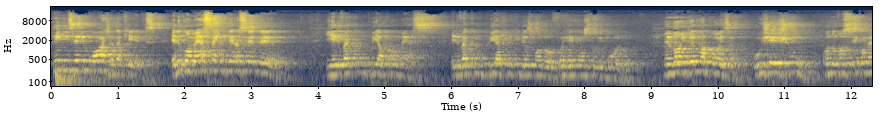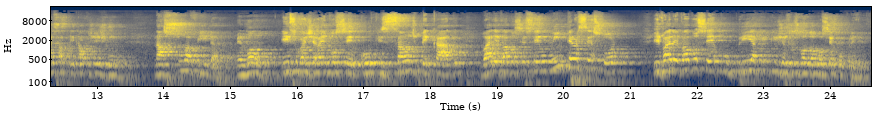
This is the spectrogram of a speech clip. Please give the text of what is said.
tem misericórdia daqueles. Ele começa a interceder e ele vai cumprir a promessa. Ele vai cumprir aquilo que Deus mandou, foi reconstruir o muro. Meu irmão, entenda uma coisa: o jejum, quando você começa a aplicar o jejum na sua vida, meu irmão, isso vai gerar em você confissão de pecado, vai levar você a ser um intercessor e vai levar você a cumprir aquilo que Jesus mandou você cumprir.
